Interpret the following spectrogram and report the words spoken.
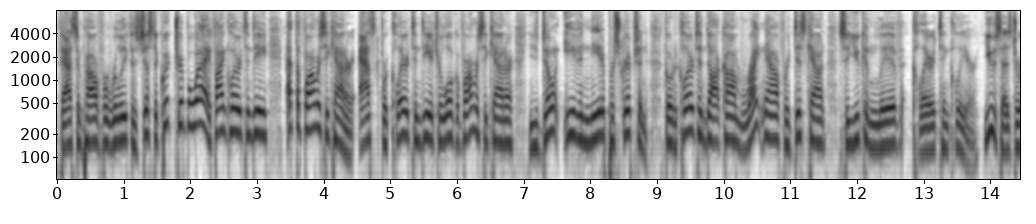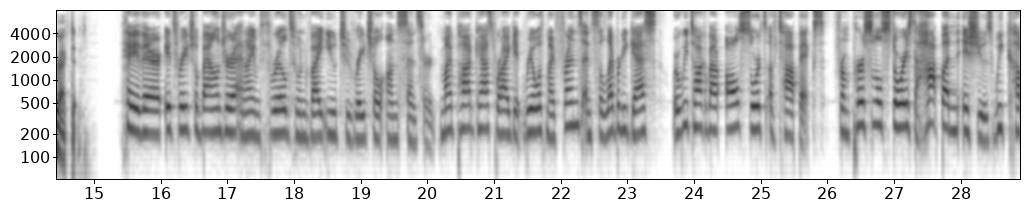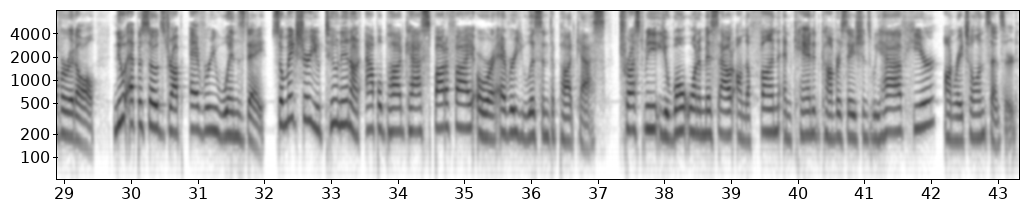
Fast and powerful relief is just a quick trip away. Find Claritin D at the pharmacy counter. Ask for Claritin D at your local pharmacy counter. You don't even need a prescription. Go to Claritin.com right now for a discount so you can live Claritin Clear. Use as directed. Hey there, it's Rachel Ballinger, and I am thrilled to invite you to Rachel Uncensored, my podcast where I get real with my friends and celebrity guests, where we talk about all sorts of topics. From personal stories to hot button issues, we cover it all. New episodes drop every Wednesday, so make sure you tune in on Apple Podcasts, Spotify, or wherever you listen to podcasts. Trust me, you won't want to miss out on the fun and candid conversations we have here on Rachel Uncensored.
